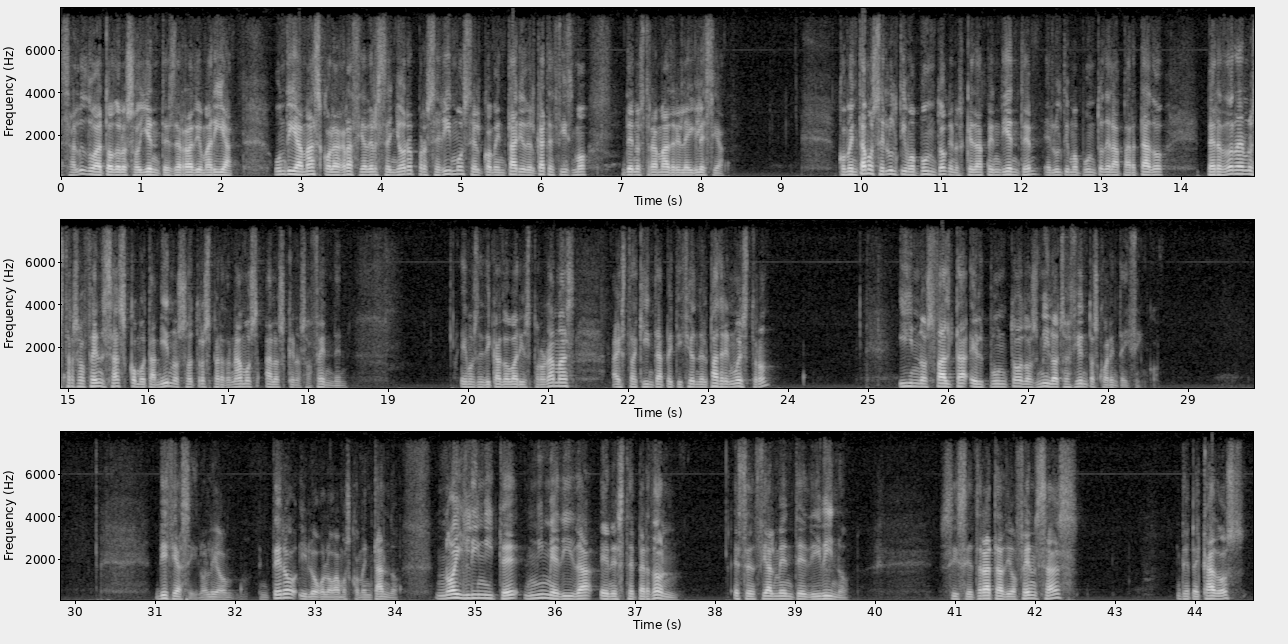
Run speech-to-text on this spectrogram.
Saludo a todos los oyentes de Radio María. Un día más, con la gracia del Señor, proseguimos el comentario del Catecismo de nuestra Madre la Iglesia. Comentamos el último punto que nos queda pendiente, el último punto del apartado Perdona nuestras ofensas como también nosotros perdonamos a los que nos ofenden. Hemos dedicado varios programas a esta quinta petición del Padre Nuestro y nos falta el punto 2845. Dice así, lo leo entero y luego lo vamos comentando. No hay límite ni medida en este perdón, esencialmente divino. Si se trata de ofensas, de pecados,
